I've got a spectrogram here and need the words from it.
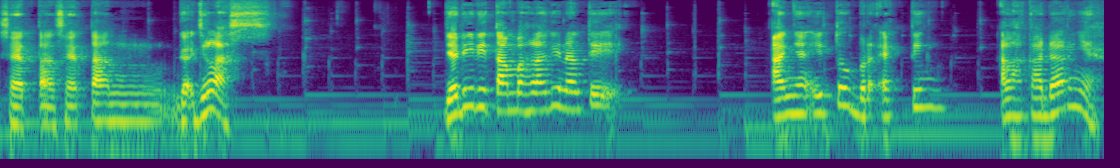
setan-setan nggak jelas. Jadi ditambah lagi nanti Anya itu berakting ala kadarnya.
